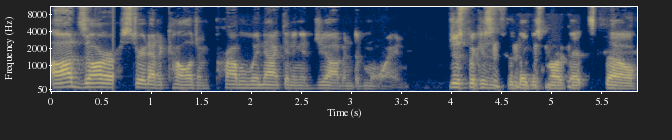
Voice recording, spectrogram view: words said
odds are straight out of college I'm probably not getting a job in Des Moines just because it's the biggest market. So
